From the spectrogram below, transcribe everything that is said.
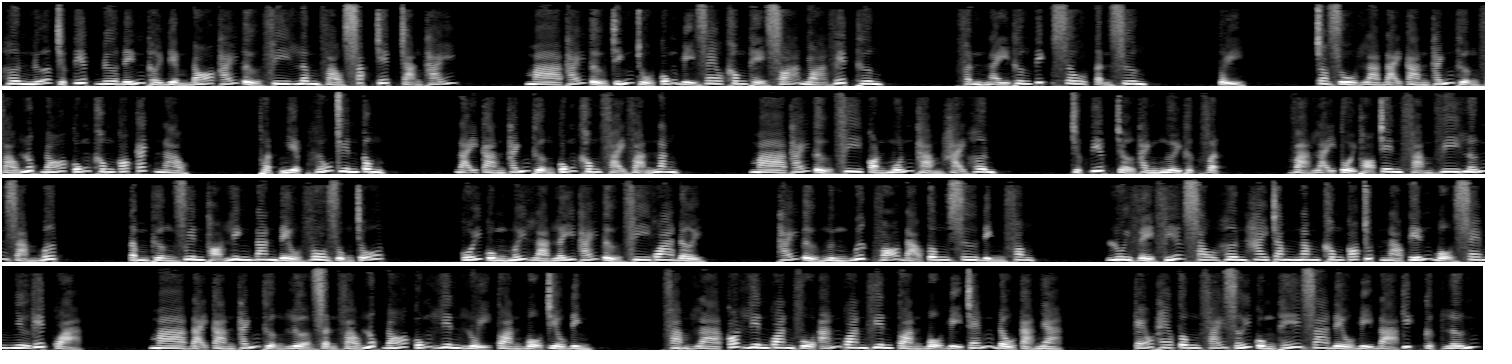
Hơn nữa trực tiếp đưa đến thời điểm đó thái tử phi lâm vào sắp chết trạng thái. Mà thái tử chính chủ cũng bị gieo không thể xóa nhòa vết thương. Phần này thương tích sâu tận xương. Tủy. Cho dù là đại càn thánh thượng vào lúc đó cũng không có cách nào. Thuật nghiệp hữu chuyên công. Đại càn thánh thượng cũng không phải vạn năng. Mà thái tử phi còn muốn thảm hại hơn. Trực tiếp trở thành người thực vật. Và lại tuổi thọ trên phạm vi lớn giảm bớt. Tầm thường duyên thọ linh đan đều vô dụng chỗ. Cuối cùng mới là lấy thái tử phi qua đời. Thái tử ngừng bước võ đạo tông sư đỉnh phong. Lui về phía sau hơn 200 năm không có chút nào tiến bộ xem như kết quả. Mà đại càn thánh thượng lửa giận vào lúc đó cũng liên lụy toàn bộ triều đình. Phàm là có liên quan vụ án quan viên toàn bộ bị chém đầu cả nhà. Kéo theo tông phái giới cùng thế gia đều bị đả kích cực lớn.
